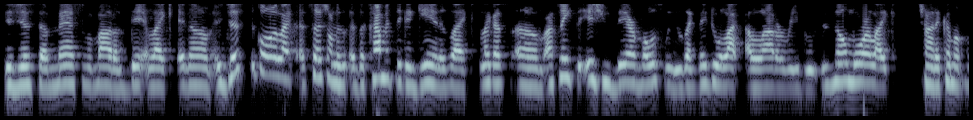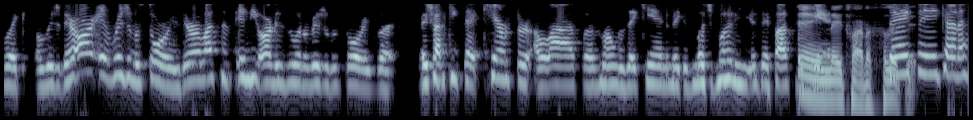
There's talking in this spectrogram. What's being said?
it's just a massive amount of debt. Like and um, it's just to go like a touch on the, the comic thing again is like like I um I think the issue there mostly is like they do a lot a lot of reboots. There's no more like trying to come up with like original. There are original stories. There are lots of indie artists doing original stories, but they try to keep that character alive for as long as they can to make as much money as they possibly and can. And they try to flip it. Same it. thing kind of,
